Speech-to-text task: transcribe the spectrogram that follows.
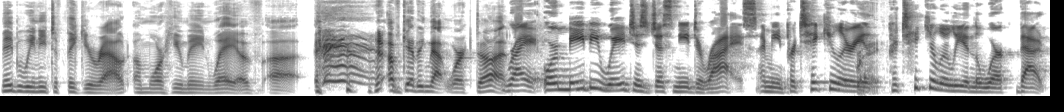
maybe we need to figure out a more humane way of uh, of getting that work done. Right. Or maybe wages just need to rise. I mean, particularly right. particularly in the work that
